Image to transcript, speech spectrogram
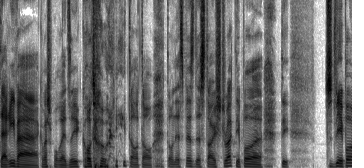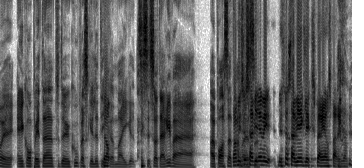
t'arrives à, comment je pourrais dire, contrôler ton, ton, ton espèce de starstruck. T'es pas. Euh, tu deviens pas euh, incompétent tout d'un coup parce que là, t'es comme, my god. C'est ça, t'arrives à, à passer à Non, mais ça, ça, Vient avec, mais ça, ça vient avec l'expérience, par exemple.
